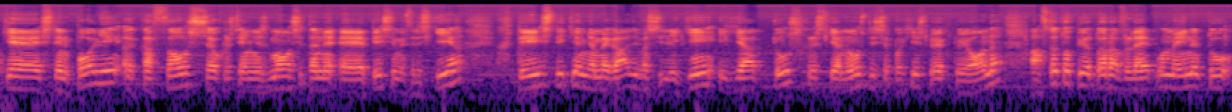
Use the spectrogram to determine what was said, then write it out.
και στην πόλη ε, καθώς ο χριστιανισμός ήταν ε, επίσημη θρησκεία χτίστηκε μια μεγάλη βασιλική για τους χριστιανούς της εποχής του 6ου αιώνα. Αυτό το οποίο τώρα βλέπουμε είναι του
